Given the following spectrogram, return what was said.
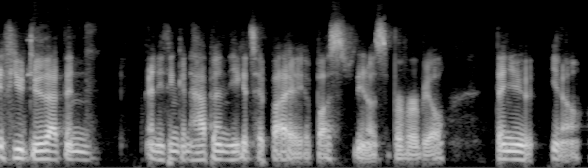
if you do that, then anything can happen. He gets hit by a bus, you know, it's the proverbial. Then you, you know,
